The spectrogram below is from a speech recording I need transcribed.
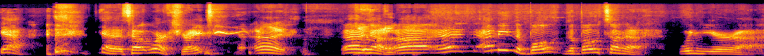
yeah. Yeah, that's how it works, right? All right. Uh, no, uh, I mean the boat. The boats on a when you're uh,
